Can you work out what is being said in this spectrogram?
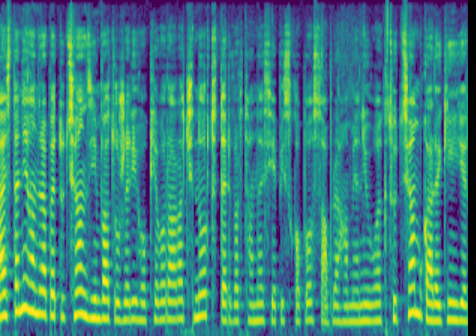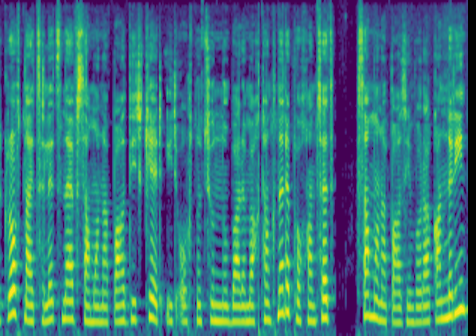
Հայաստանի Հանրապետության զինված ուժերի հոգևոր առաջնորդ Տեր Վրթանես եպիսկոպոս Աբ รา համյանի ուղեկցությամբ Գարեգին II-ն այցելեց նաև սահմանապահ դիրքեր, իր օրհնությունն ու բարեմաղթանքները փոխանցեց սահմանապահ զինվորականներին,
